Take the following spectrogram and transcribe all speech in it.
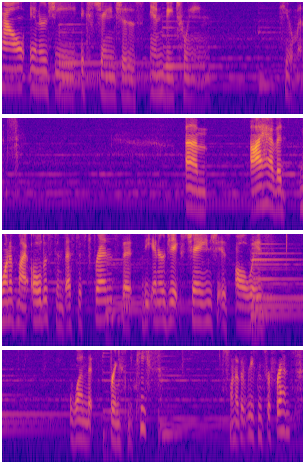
how energy exchanges in between humans. Um, I have a, one of my oldest and bestest friends that the energy exchange is always one that brings me peace. It's one of the reasons we're friends.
